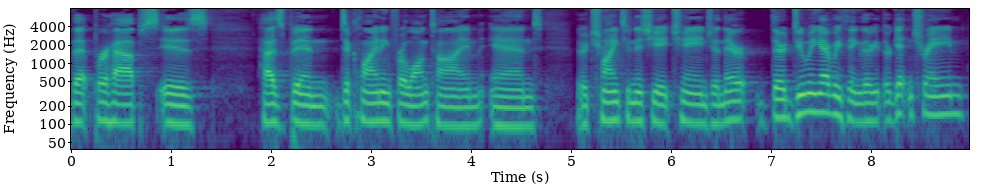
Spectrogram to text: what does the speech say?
that perhaps is has been declining for a long time and they're trying to initiate change and they're they're doing everything. They're they're getting trained.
